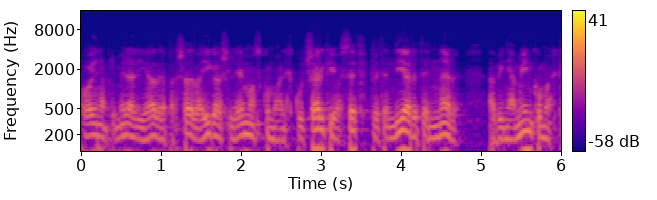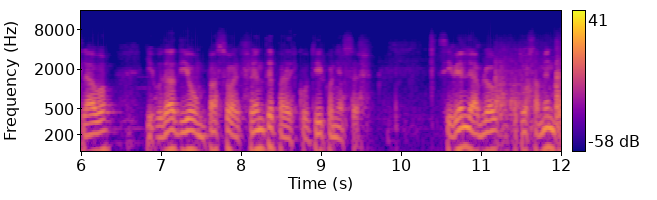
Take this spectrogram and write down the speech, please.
Hoy en la primera liga de la parashá de Baigash leemos como al escuchar que Yosef pretendía retener a Binyamin como esclavo, y Judá dio un paso al frente para discutir con Yosef. Si bien le habló respetuosamente,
